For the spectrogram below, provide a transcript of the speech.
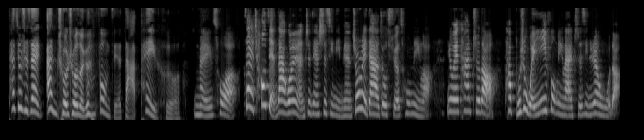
他就是在暗戳戳的跟凤姐打配合。没错，在抄检大观园这件事情里面，周瑞家的就学聪明了，因为他知道他不是唯一奉命来执行任务的。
